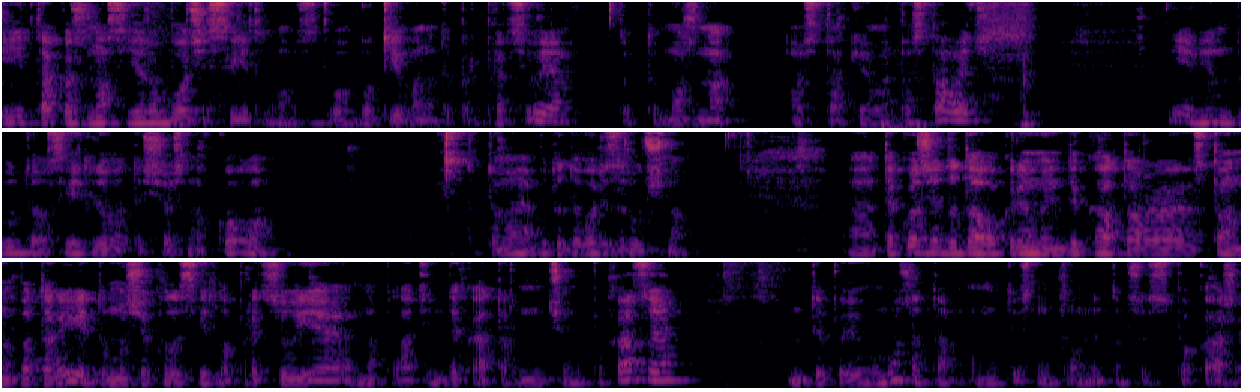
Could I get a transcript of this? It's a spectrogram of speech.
І також у нас є робоче світло. З двох боків воно тепер працює. Тобто можна ось так його поставити. І він буде освітлювати щось навколо. Тобто має бути доволі зручно. Е, Також я додав окремий індикатор е, стану батареї, тому що коли світло працює на платі, індикатор нічого не показує. Ну, типу, його можна там натиснути, він там щось покаже.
